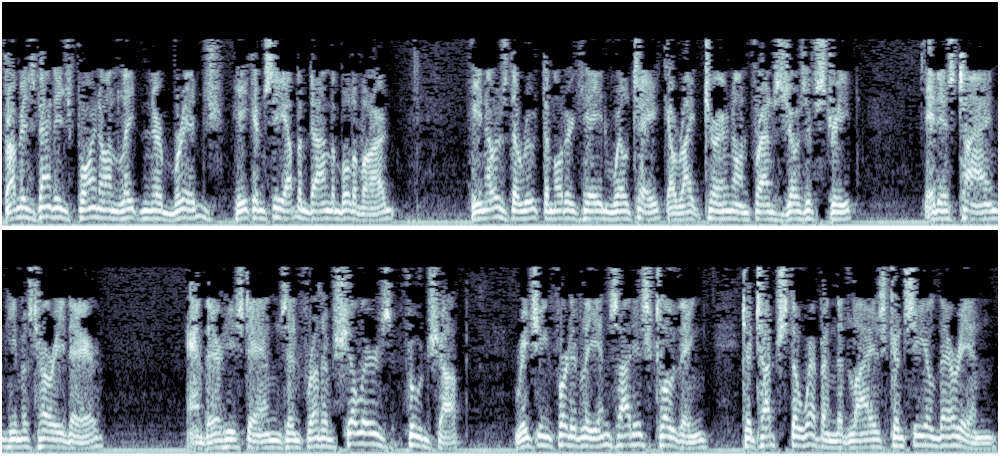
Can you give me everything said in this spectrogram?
From his vantage point on Leitner Bridge, he can see up and down the boulevard. He knows the route the motorcade will take, a right turn on Franz Joseph Street. It is time. He must hurry there. And there he stands in front of Schiller's food shop, reaching furtively inside his clothing to touch the weapon that lies concealed therein.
